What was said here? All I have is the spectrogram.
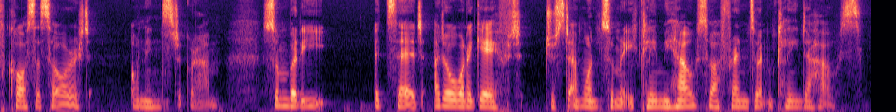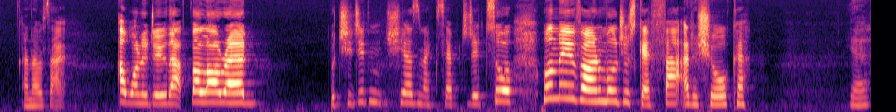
Of course, I saw it on Instagram. Somebody had said, I don't want a gift, just I want somebody to clean my house. So our friends went and cleaned her house. And I was like, I want to do that for Lauren. But she didn't, she hasn't accepted it. So we'll move on and we'll just get fat at a shoker. yes,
